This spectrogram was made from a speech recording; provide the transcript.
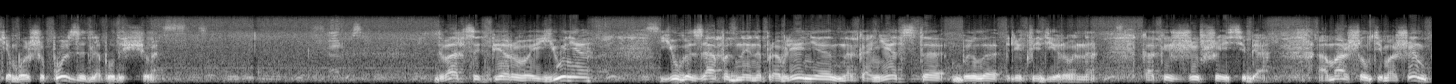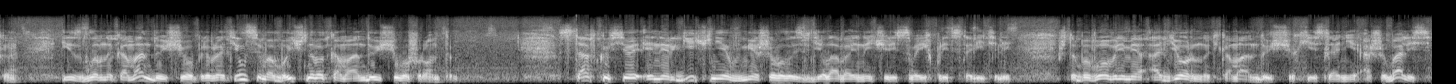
тем больше пользы для будущего. 21 июня юго-западное направление наконец-то было ликвидировано, как изжившее себя. А маршал Тимошенко из главнокомандующего превратился в обычного командующего фронтом. Ставка все энергичнее вмешивалась в дела войны через своих представителей, чтобы вовремя одернуть командующих, если они ошибались,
